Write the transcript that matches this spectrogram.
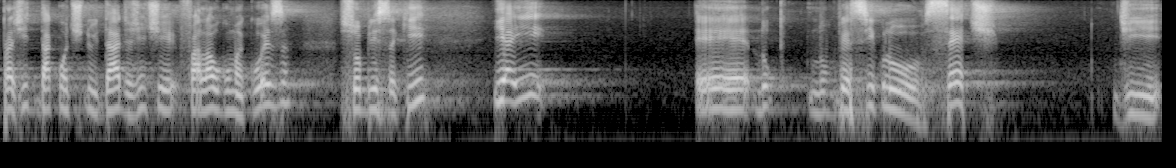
para a gente dar continuidade, a gente falar alguma coisa sobre isso aqui. E aí, é, no, no, versículo 7 de,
